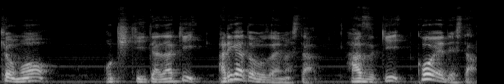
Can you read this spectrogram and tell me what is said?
今日もお聞きいただきありがとうございました。葉月光栄でした。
